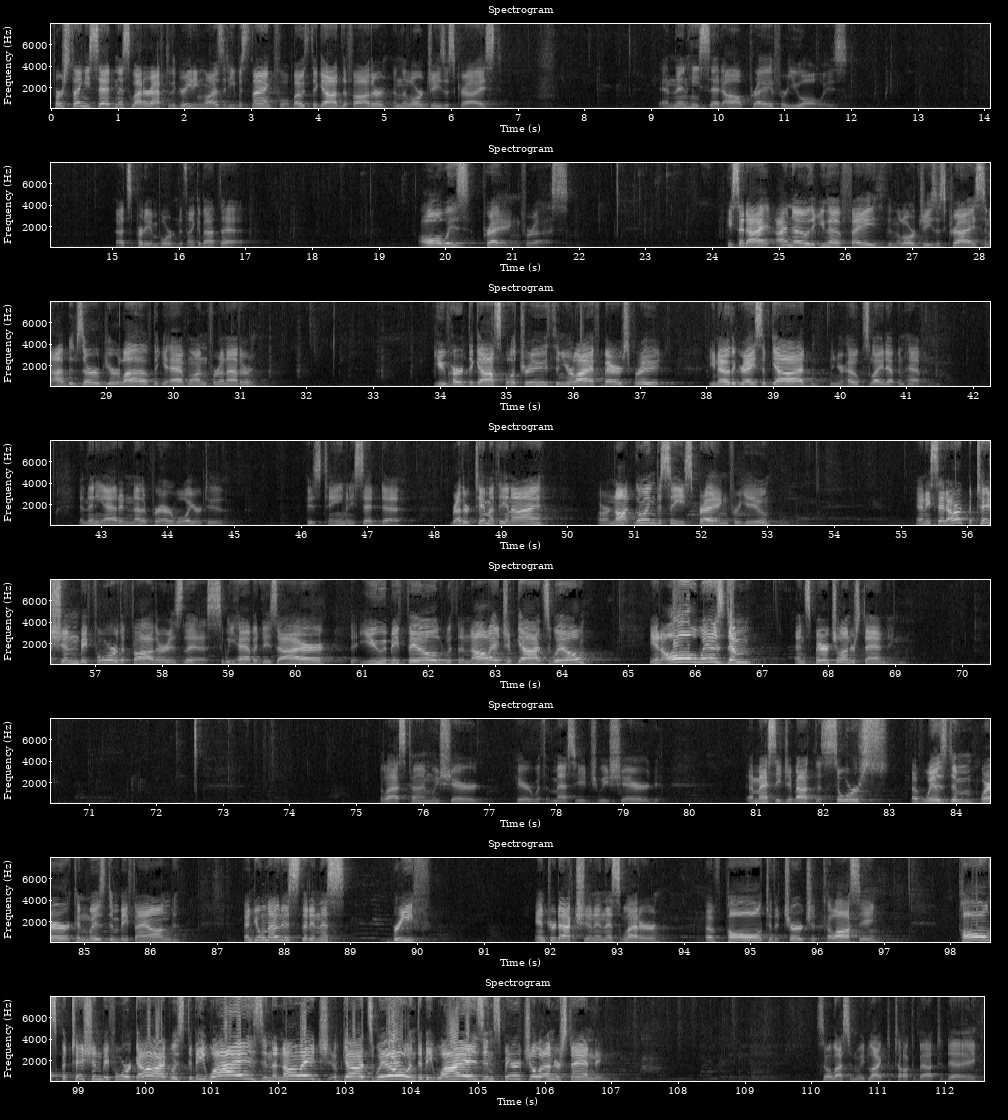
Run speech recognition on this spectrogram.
First thing he said in this letter after the greeting was that he was thankful both to God the Father and the Lord Jesus Christ. And then he said, I'll pray for you always. That's pretty important to think about that. Always praying for us. He said, I, I know that you have faith in the Lord Jesus Christ, and I've observed your love that you have one for another. You've heard the gospel of truth, and your life bears fruit. You know the grace of God, and your hope's laid up in heaven. And then he added another prayer warrior to his team, and he said, uh, Brother Timothy and I are not going to cease praying for you. And he said, Our petition before the Father is this we have a desire that you would be filled with the knowledge of God's will in all wisdom and spiritual understanding. The last time we shared here with a message, we shared a message about the source of wisdom. Where can wisdom be found? And you'll notice that in this brief introduction in this letter of Paul to the church at Colossae, Paul's petition before God was to be wise in the knowledge of God's will and to be wise in spiritual understanding. So, a lesson we'd like to talk about today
